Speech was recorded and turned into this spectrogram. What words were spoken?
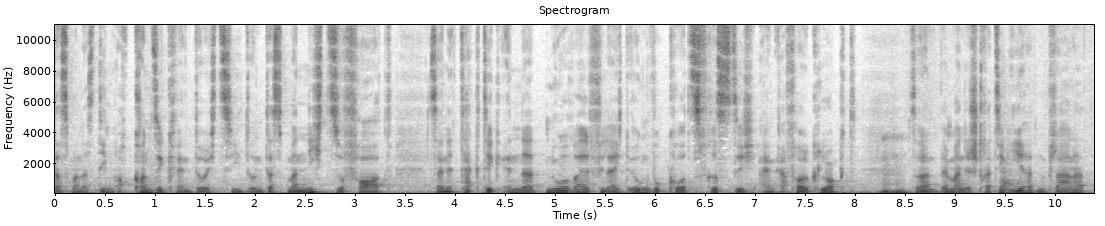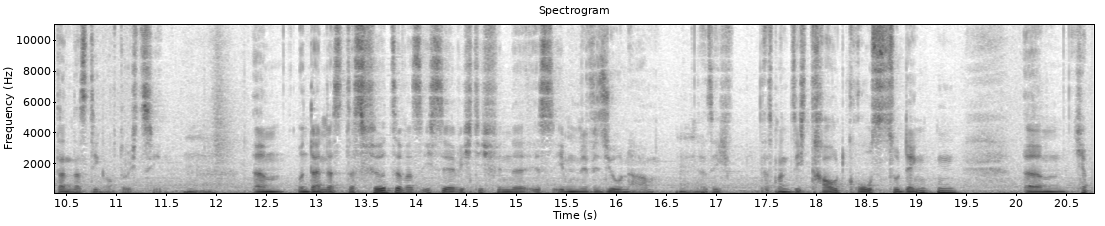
dass man das Ding auch konsequent durchzieht und dass man nicht sofort seine Taktik ändert, nur mhm. weil vielleicht irgendwo kurzfristig ein Erfolg lockt, mhm. sondern wenn man eine Strategie hat, einen Plan hat, dann das Ding auch durchziehen. Mhm. Ähm, und dann das, das vierte, was ich sehr wichtig finde, ist eben eine Vision haben. Mhm. Also ich, dass man sich traut, groß zu denken. Ähm, ich habe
